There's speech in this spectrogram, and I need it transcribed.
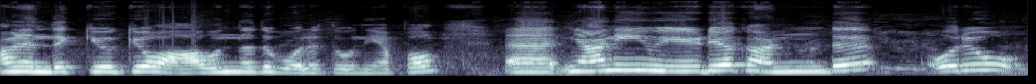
അവൻ എന്തൊക്കെയൊക്കെയോ ആവുന്നത് പോലെ തോന്നി. അപ്പോൾ ഞാൻ ഈ വീഡിയോ കണ്ട് ഒരു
